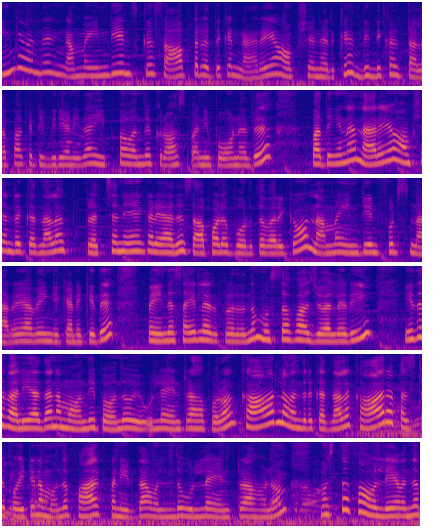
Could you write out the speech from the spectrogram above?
இங்கே வந்து நம்ம இந்தியன்ஸ்க்கு சாப்பிட்றதுக்கு நிறைய ஆப்ஷன் இருக்குது திண்டுக்கல் தலைப்பாக்கட்டி பிரியாணி தான் இப்போ வந்து க்ராஸ் பண்ணி போனது. பார்த்திங்கன்னா நிறைய ஆப்ஷன் இருக்கிறதுனால பிரச்சனையே கிடையாது சாப்பாடை பொறுத்த வரைக்கும். நம்ம இந்தியன் ஃபுட்ஸ் நிறையாவே இங்கே கிடைக்குது. இப்போ இந்த சைடில் இருக்கிறது வந்து முஸ்தஃபா ஜுவல்லரி இது வழியாக தான் நம்ம வந்து இப்போ வந்து உள்ளே என்ட்ராக போகிறோம் காரில் வந்திருக்கிறதுனால காரை ஃபஸ்ட்டு போயிட்டு நம்ம வந்து பார்க் பண்ணிட்டு தான் வந்து உள்ளே என்ட்ராகணும் முஸ்தஃபா உள்ளே வந்து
